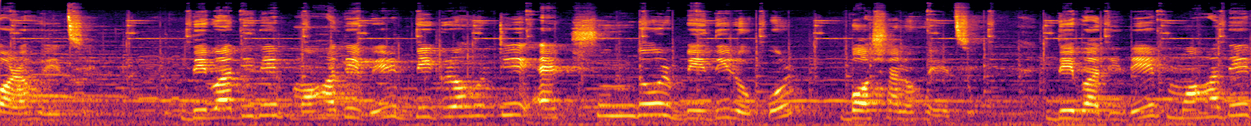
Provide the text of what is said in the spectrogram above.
করা হয়েছে। দেবাদিদেব মহাদেবের বিগ্রহটি এক সুন্দর বেদির ওপর বসানো হয়েছে। দেবাদিদেব মহাদেব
